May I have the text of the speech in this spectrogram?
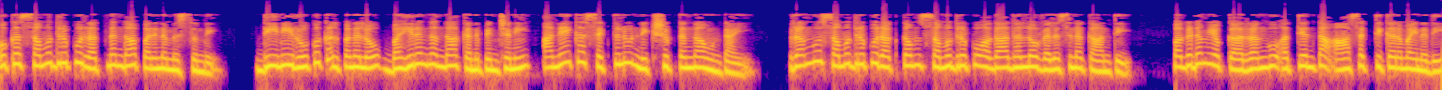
ఒక సముద్రపు రత్నంగా పరిణమిస్తుంది. దీని రూపకల్పనలో బహిరంగంగా కనిపించని అనేక శక్తులు నిక్షిప్తంగా ఉంటాయి. రంగు సముద్రపు రక్తం సముద్రపు అగాధంలో వెలసిన కాంతి. పగడం యొక్క రంగు అత్యంత ఆసక్తికరమైనది.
